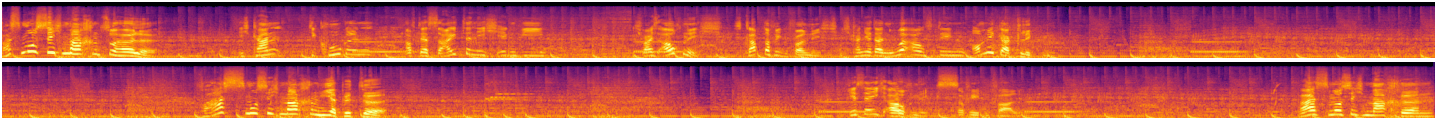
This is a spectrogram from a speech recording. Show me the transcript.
Was muss ich machen zur Hölle? Ich kann die Kugeln auf der Seite nicht irgendwie... Ich weiß auch nicht. Es klappt auf jeden Fall nicht. Ich kann ja da nur auf den Omega klicken. Was muss ich machen hier, bitte? Hier sehe ich auch nichts, auf jeden Fall. Was muss ich machen?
